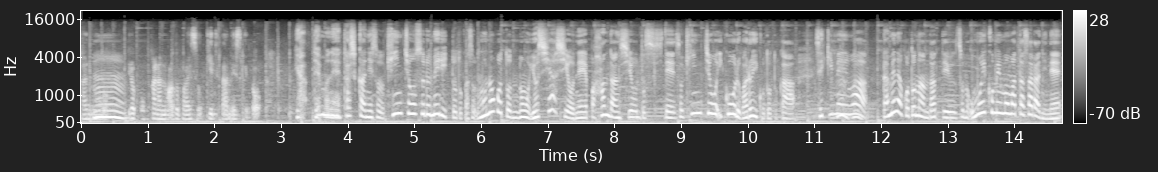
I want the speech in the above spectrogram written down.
あの、うん。ヒロポンからのアドバイスを聞いてたんですけどいやでもね確かにその緊張するメリットとかその物事の良し悪しをねやっぱ判断しようとして、そう緊張イコール悪いこととか赤面はダメなことなんだっていうその思い込みもまたさらにね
